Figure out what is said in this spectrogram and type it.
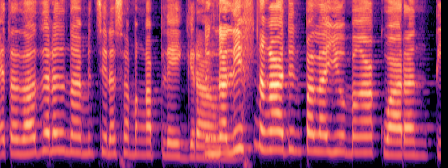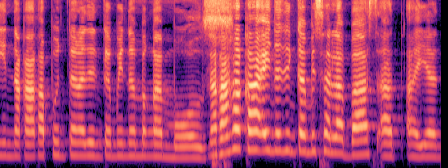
at dadala na namin sila sa mga playground. Nung na-lift na nga din pala yung mga quarantine, nakakapunta na din kami ng mga malls. Nakakakain na din kami sa labas at ayan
